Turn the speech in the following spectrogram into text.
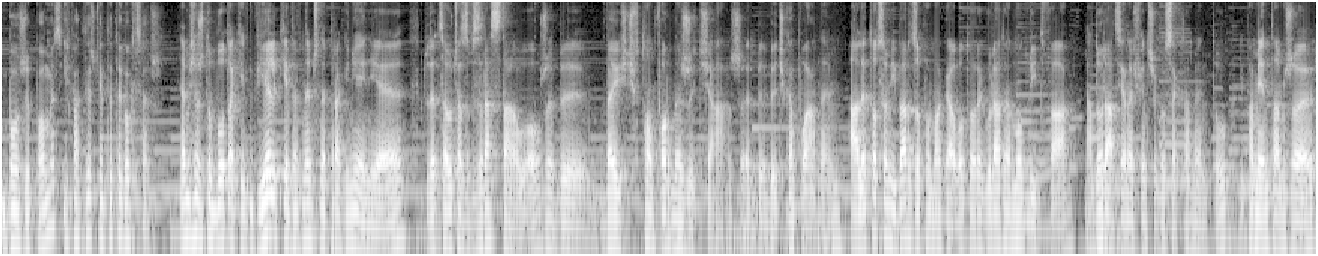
Boży pomysł i faktycznie Ty tego chcesz? Ja myślę, że to było takie wielkie wewnętrzne pragnienie, które cały czas wzrastało, żeby wejść w tą formę życia, żeby być kapłanem. Ale to, co mi bardzo pomagało, to regularna modlitwa, adoracja Najświętszego Sakramentu. I pamiętam, że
